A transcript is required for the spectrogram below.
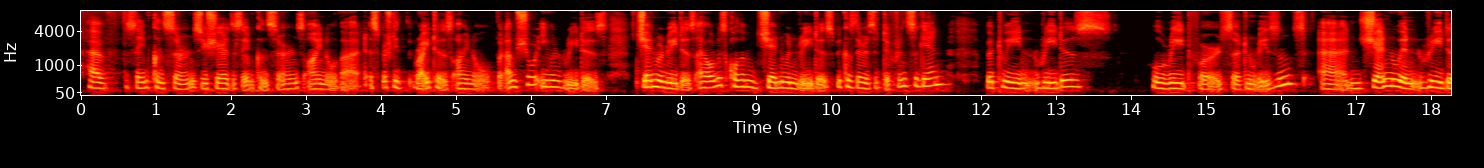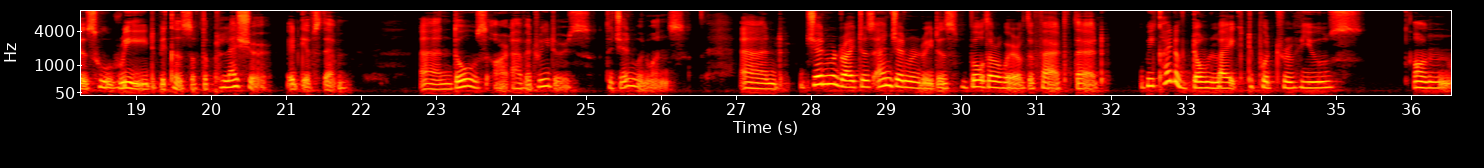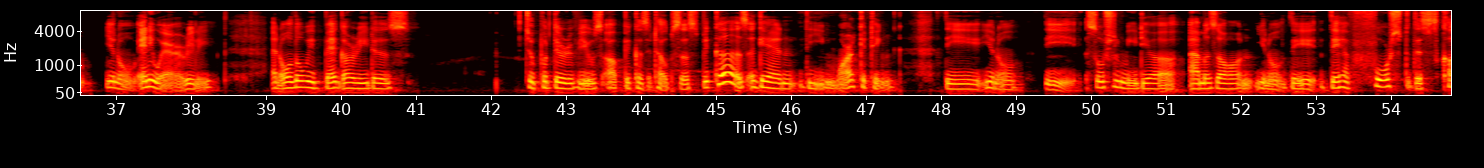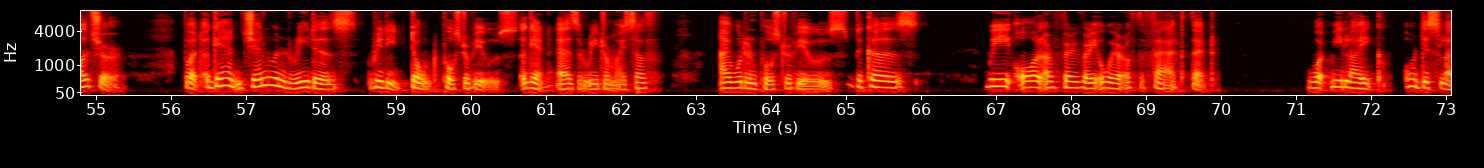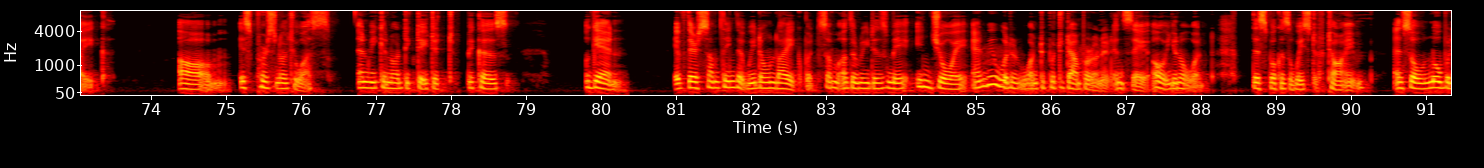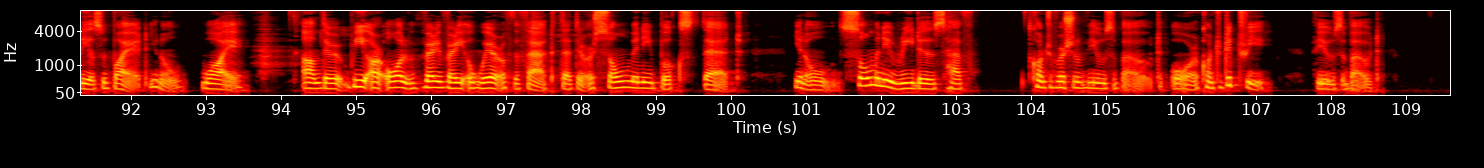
have the same concerns. You share the same concerns. I know that, especially writers, I know, but I'm sure even readers, genuine readers, I always call them genuine readers because there is a difference again between readers who read for certain reasons and genuine readers who read because of the pleasure it gives them. And those are avid readers, the genuine ones. And genuine writers and genuine readers both are aware of the fact that we kind of don't like to put reviews on, you know, anywhere really. And although we beg our readers to put their reviews up because it helps us, because again, the marketing, the, you know, the social media, Amazon, you know, they they have forced this culture but again, genuine readers really don't post reviews. Again, as a reader myself, I wouldn't post reviews because we all are very, very aware of the fact that what we like or dislike um, is personal to us and we cannot dictate it because, again, if there's something that we don't like but some other readers may enjoy and we wouldn't want to put a damper on it and say oh you know what? This book is a waste of time. And so nobody else would buy it you know why? Um there we are all very very aware of the fact that there are so many books that you know so many readers have controversial views about or contradictory views about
